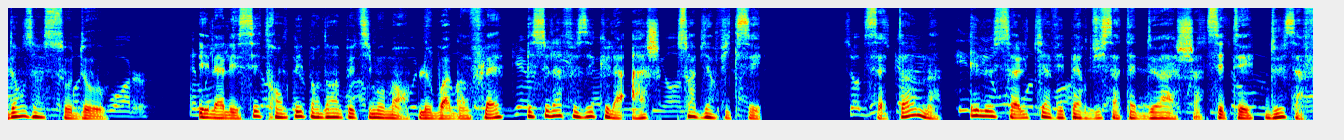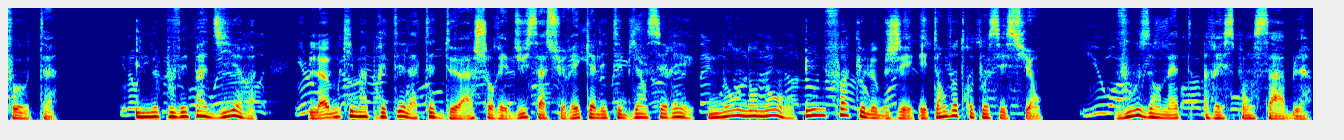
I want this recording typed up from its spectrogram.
dans un seau d'eau et la laissait tremper pendant un petit moment. Le bois gonflait et cela faisait que la hache soit bien fixée. Cet homme est le seul qui avait perdu sa tête de hache. C'était de sa faute. Il ne pouvait pas dire L'homme qui m'a prêté la tête de hache aurait dû s'assurer qu'elle était bien serrée. Non, non, non. Une fois que l'objet est en votre possession, vous en êtes responsable.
